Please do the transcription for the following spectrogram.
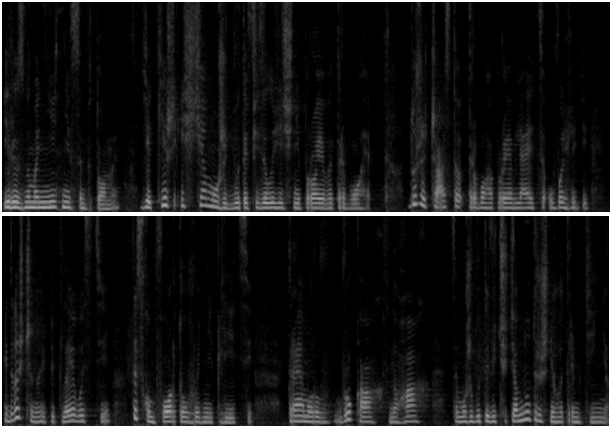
і різноманітні симптоми. Які ж іще можуть бути фізіологічні прояви тривоги? Дуже часто тривога проявляється у вигляді підвищеної пітливості, дискомфорту у грудній клітці, тремору в руках, в ногах. Це може бути відчуття внутрішнього тремтіння.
